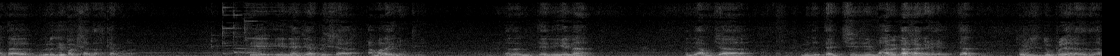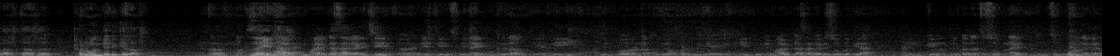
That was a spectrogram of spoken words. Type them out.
आता विरोधी पक्षात असल्यामुळं. ते येण्याची अपेक्षा आम्हालाही नव्हती. कारण त्यांनी येणं म्हणजे आमच्या म्हणजे त्यांची जी महाविकास आघाडी आहे त्यात थोडीशी दुपळी झाल्यासारखं झालं असतं असं ठरवून त्यांनी केलं असं नाही, महा- नाही. महाविकास आघाडीचे नेते विनायक राऊत यांनी अजित पवारांना खुली ऑफर दिली आहे की तुम्ही महाविकास आघाडी सोबत या आणि मुख्यमंत्री पदाचं स्वप्न आहे ते तुमचं पूर्ण करा.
